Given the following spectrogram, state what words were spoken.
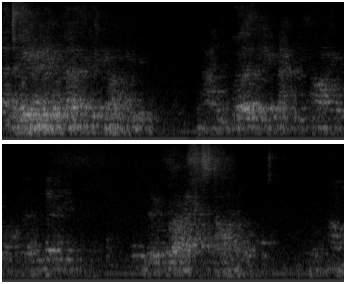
that we may perfectly love you and worthily magnify your holy name. Through Christ our Lord. Amen.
